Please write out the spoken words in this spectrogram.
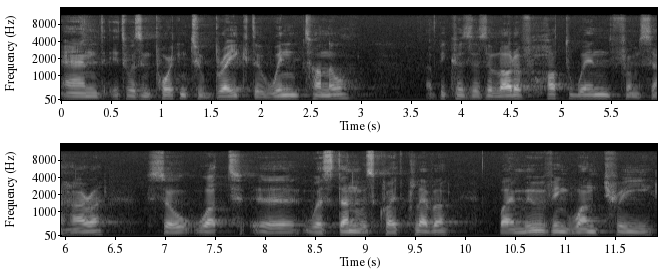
and it was important to break the wind tunnel because there's a lot of hot wind from Sahara. So what uh, was done was quite clever by moving one tree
